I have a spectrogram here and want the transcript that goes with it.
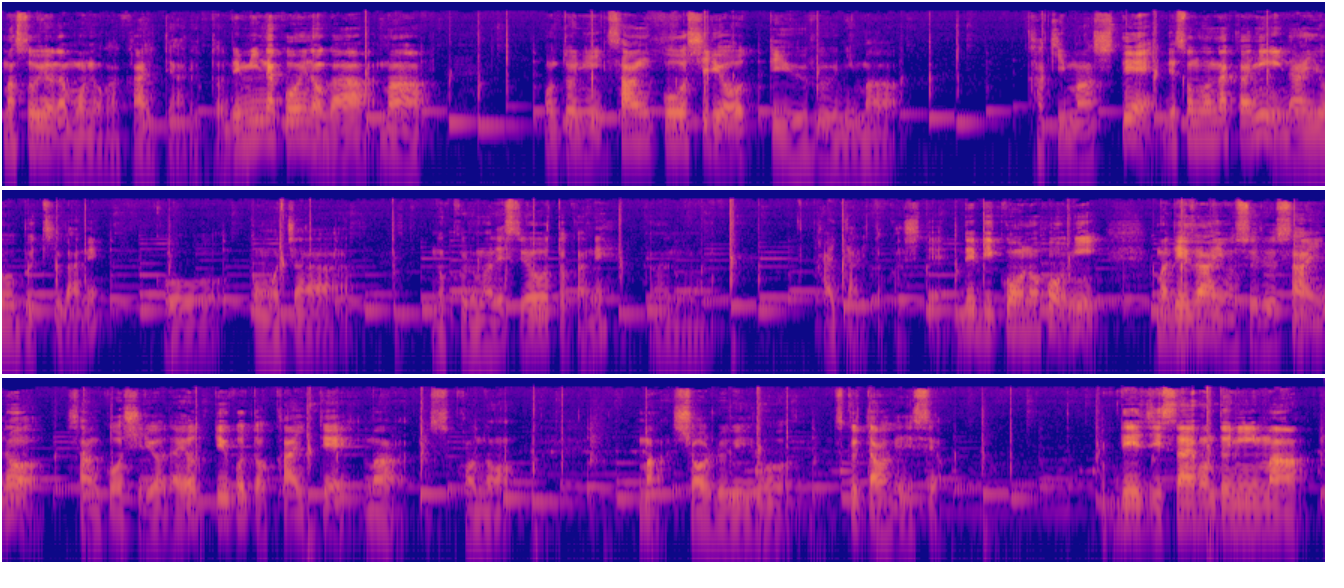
まあ、そういうようなものが書いてあると。でみんなこういうのがまあ本当に参考資料っていうふうにまあ書きましてでその中に内容物がねこうおもちゃの車ですよとかねあの書いたりとかして。で尾行の方に、まあ、デザインをする際の参考資料だよっていうことを書いて、まあ、この、まあ、書類を作ったわけですよ。で実際本当にまあ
